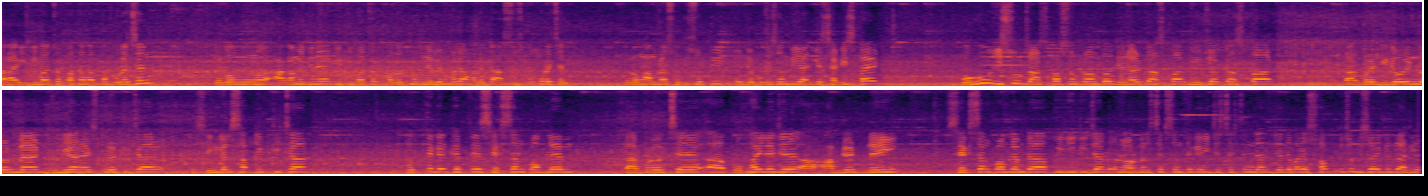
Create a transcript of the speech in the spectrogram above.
তারা ইতিবাচক কথাবার্তা বলেছেন এবং আগামী দিনে ইতিবাচক পদক্ষেপ নেবেন বলে আমাদেরকে আশ্বস্ত করেছেন এবং আমরা সত্যি সত্যি ডেপুটেশন দিয়ে আজকে স্যাটিসফাইড। বহু ইস্যু ট্রান্সফার সংক্রান্ত জেনারেল ট্রান্সফার, মিউচুয়াল ট্রান্সফার তারপরে জিরো এনরোলমেন্ট জুনিয়র হাই স্কুলের টিচার সিঙ্গেল সাবজেক্ট টিচার প্রত্যেকের ক্ষেত্রে সেকশন প্রবলেম তারপরে হচ্ছে প্রোফাইলে যে আপডেট নেই সেকশন প্রবলেমটা পিজি টিচার নর্মাল সেকশন থেকে এইচএস সেকশন যেতে পারে সব কিছু বিষয়ে কিন্তু আজকে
